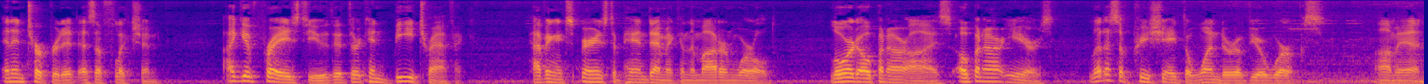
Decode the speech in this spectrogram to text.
and interpret it as affliction. I give praise to you that there can be traffic. Having experienced a pandemic in the modern world, Lord, open our eyes, open our ears. Let us appreciate the wonder of your works. Amen.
